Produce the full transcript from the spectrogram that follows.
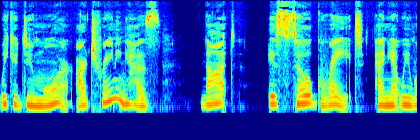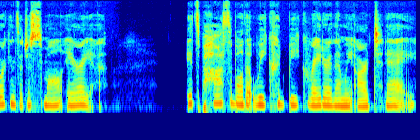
we could do more. Our training has not is so great and yet we work in such a small area. It's possible that we could be greater than we are today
